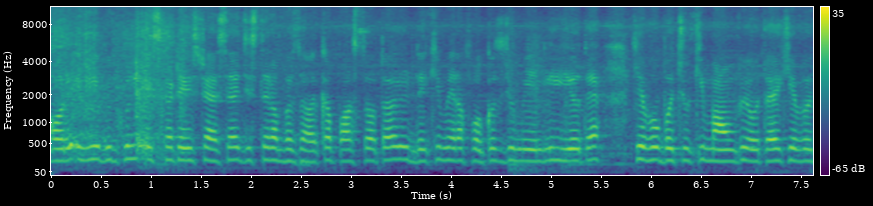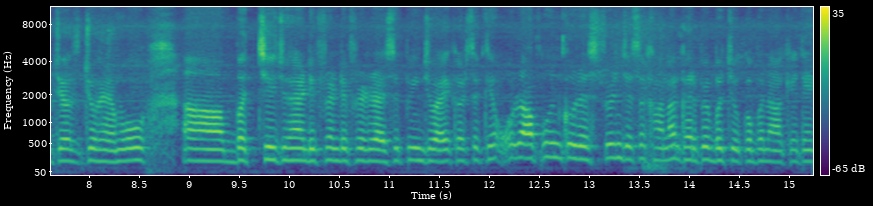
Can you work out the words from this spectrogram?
और ये बिल्कुल इसका टेस्ट ऐसा है जिस तरह बाज़ार का पास्ता होता है। देखिए मेरा फोकस जो मेनली ये होता है कि वो बच्चों की माओ पे होता है कि वो जस्ट जो है वो आ, बच्चे जो हैं डिफरेंट डिफरेंट रेसिपी इंजॉय कर सकें और आप उनको रेस्टोरेंट जैसा खाना घर पे बच्चों को बना के दें।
